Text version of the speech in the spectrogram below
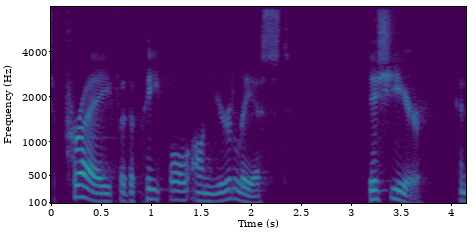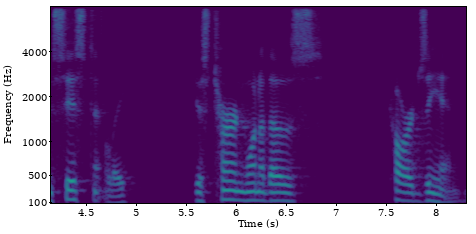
to pray for the people on your list this year consistently. Just turn one of those cards in.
